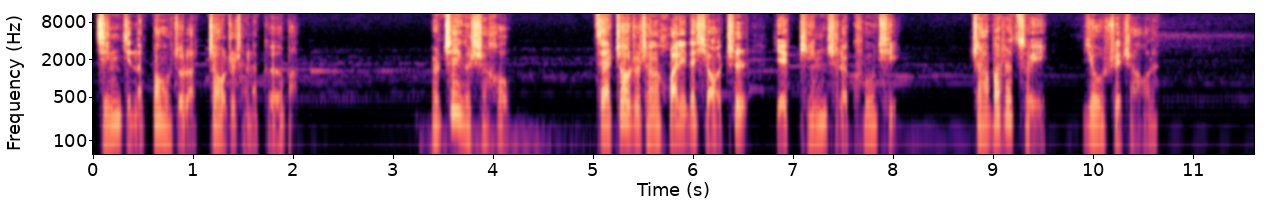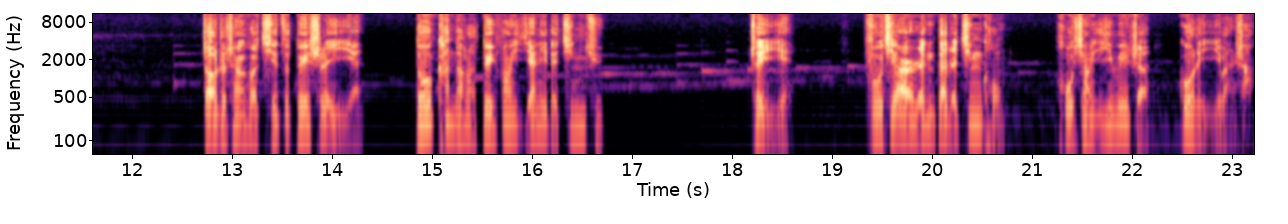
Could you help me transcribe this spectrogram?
紧紧地抱住了赵志成的胳膊。而这个时候，在赵志成怀里的小智也停止了哭泣，眨巴着嘴，又睡着了。赵志成和妻子对视了一眼，都看到了对方眼里的惊惧。这一夜，夫妻二人带着惊恐，互相依偎着过了一晚上。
